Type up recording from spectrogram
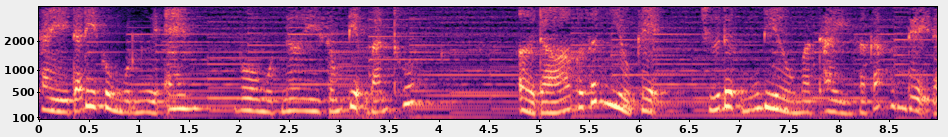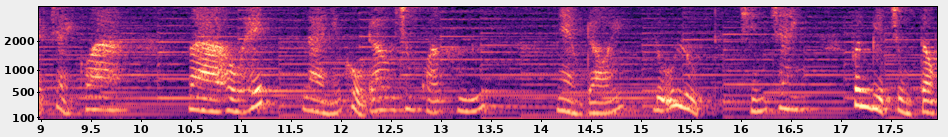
thầy đã đi cùng một người em vô một nơi giống tiệm bán thuốc. Ở đó có rất nhiều kệ chứa đựng những điều mà thầy và các huynh đệ đã trải qua và hầu hết là những khổ đau trong quá khứ, nghèo đói, lũ lụt, chiến tranh phân biệt chủng tộc,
